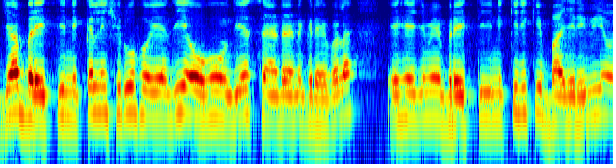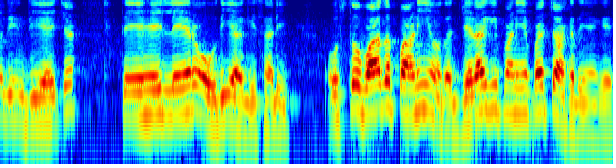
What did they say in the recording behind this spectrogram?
ਜਾਂ ਬਰੇਤੀ ਨਿਕਲਣੀ ਸ਼ੁਰੂ ਹੋ ਜਾਂਦੀ ਹੈ, ਉਹ ਹੁੰਦੀ ਹੈ ਸੈਂਡ ਐਂਡ ਗ੍ਰੇਵਲ। ਇਹ ਜਿਵੇਂ ਬਰੇਤੀ ਨਿੱਕੀ ਨਿੱਕੀ ਬਜਰੀ ਵੀ ਆਉਂਦੀ ਹੁੰਦੀ ਹੈ ਇਹ ਚ, ਤੇ ਇਹ ਲੇਅਰ ਉਹਦੀ ਆ ਗਈ ਸਾਰੀ। ਉਸ ਤੋਂ ਬਾਅਦ ਪਾਣੀ ਆਉਂਦਾ, ਜਿਹੜਾ ਕਿ ਪਾਣੀ ਆਪਾਂ ਚੱਕਦੇ ਆਂਗੇ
